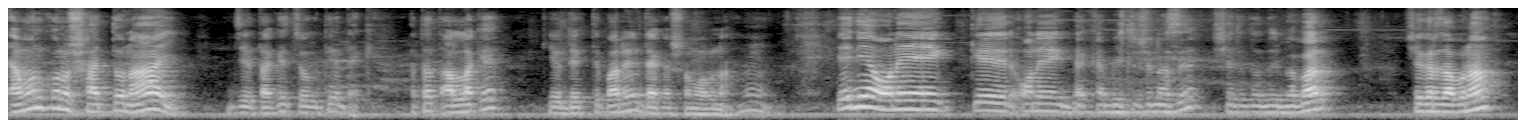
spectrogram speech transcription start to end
এমন কোনো সাধ্য নাই যে তাকে চোখ দিয়ে দেখে। অর্থাৎ আল্লাহকে কেউ দেখতে পারেনি, দেখা সম্ভব না। হুম। এই নিয়ে অনেকের অনেক ব্যাখ্যা বিশ্লেষণ আছে, সেটা তাদের ব্যাপার। সেখানে যাব না।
